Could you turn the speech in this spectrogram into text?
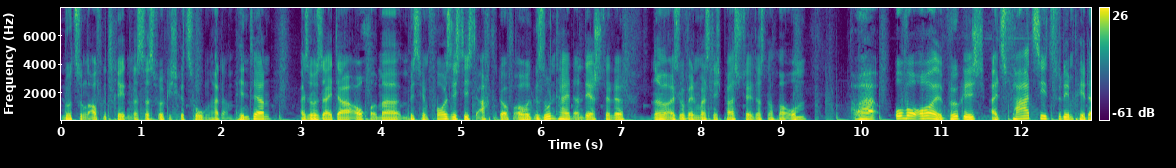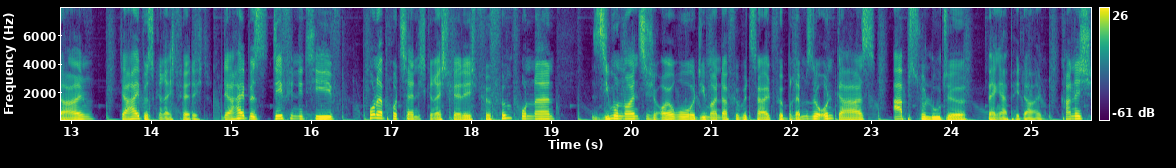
Nutzung aufgetreten, dass das wirklich gezogen hat am Hintern. Also seid da auch immer ein bisschen vorsichtig, achtet auf eure Gesundheit an der Stelle. Ne? Also wenn was nicht passt, stellt das nochmal um. Aber overall, wirklich als Fazit zu den Pedalen, der Hype ist gerechtfertigt. Der Hype ist definitiv hundertprozentig gerechtfertigt für 597 Euro, die man dafür bezahlt für Bremse und Gas. Absolute Banger-Pedalen. Kann ich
